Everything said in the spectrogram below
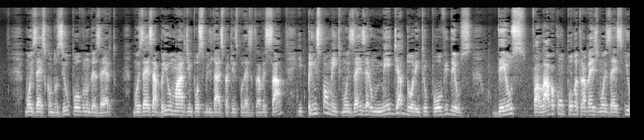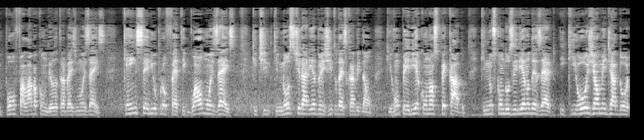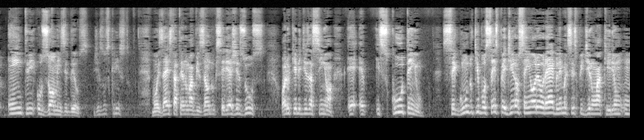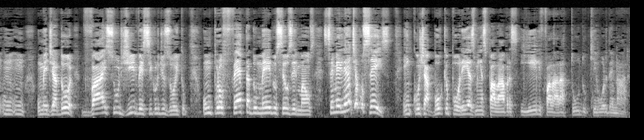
Moisés conduziu o povo no deserto. Moisés abriu o mar de impossibilidades para que eles pudessem atravessar. E principalmente, Moisés era o mediador entre o povo e Deus. Deus falava com o povo através de Moisés e o povo falava com Deus através de Moisés. Quem seria o profeta igual Moisés, que, te, que nos tiraria do Egito da escravidão, que romperia com o nosso pecado, que nos conduziria no deserto e que hoje é o mediador entre os homens e Deus? Jesus Cristo. Moisés está tendo uma visão do que seria Jesus. Olha o que ele diz assim, ó, é, é, escutem-o, segundo o que vocês pediram ao Senhor Eureb, lembra que vocês pediram lá, queriam um, um, um, um, mediador? Vai surgir, versículo 18, um profeta do meio dos seus irmãos, semelhante a vocês, em cuja boca eu porei as minhas palavras, e ele falará tudo o que eu ordenar.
